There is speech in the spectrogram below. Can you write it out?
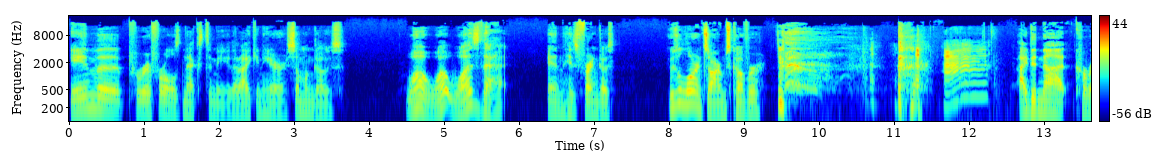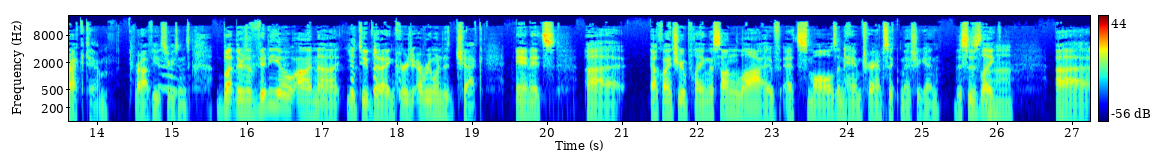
in the peripherals next to me that I can hear, someone goes, Whoa, what was that? And his friend goes, It was a Lawrence Arms cover. I did not correct him for obvious reasons. But there's a video on uh, YouTube that I encourage everyone to check, and it's uh, Alkaline Trio playing the song live at Smalls in Hamtramck, Michigan. This is like, uh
